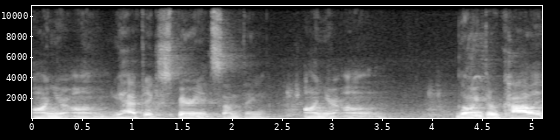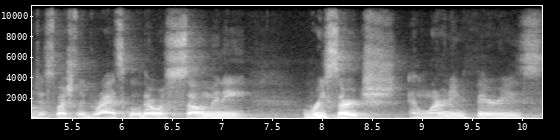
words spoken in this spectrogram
on your own. You have to experience something on your own. Going through college, especially grad school, there were so many research and learning theories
